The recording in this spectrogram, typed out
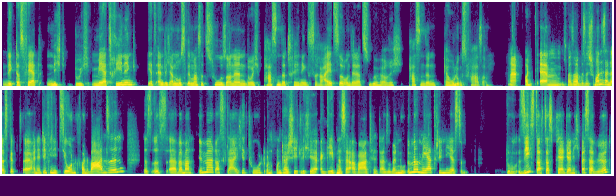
legt das Pferd nicht durch mehr Training jetzt endlich an Muskelmasse zu, sondern durch passende Trainingsreize und der dazugehörig passenden Erholungsphase. Ja, und ähm, ich muss noch ein bisschen schmunzeln. Es gibt äh, eine Definition von Wahnsinn. Das ist, äh, wenn man immer das Gleiche tut und unterschiedliche Ergebnisse erwartet. Also wenn du immer mehr trainierst und du siehst, dass das Pferd ja nicht besser wird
